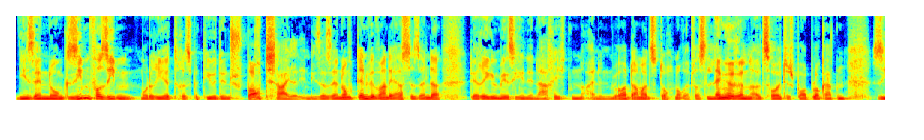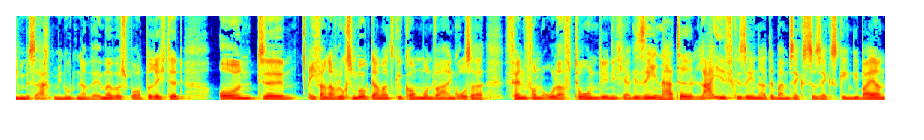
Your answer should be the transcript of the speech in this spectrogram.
die Sendung 7 vor 7 moderiert, respektive den Sportteil in dieser Sendung, denn wir waren der erste Sender, der regelmäßig in den Nachrichten einen, ja, damals doch noch etwas längeren als heute Sportblock hatten. Sieben bis acht Minuten haben wir immer über Sport berichtet und äh, ich war nach Luxemburg damals gekommen und war ein großer Fan von Olaf Thon, den ich ja gesehen hatte, live gesehen hatte beim 6 zu 6 gegen die Bayern,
